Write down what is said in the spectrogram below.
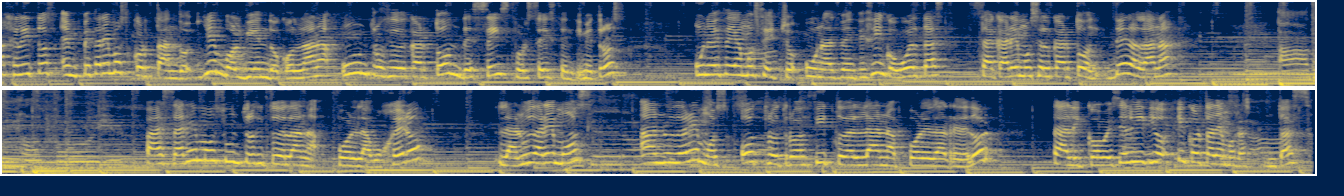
Angelitos empezaremos cortando y envolviendo con lana un trozo de cartón de 6 x 6 centímetros. Una vez hayamos hecho unas 25 vueltas, sacaremos el cartón de la lana, pasaremos un trocito de lana por el agujero, la anudaremos, anudaremos otro trocito de lana por el alrededor, tal y como veis el vídeo, y cortaremos las puntas.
